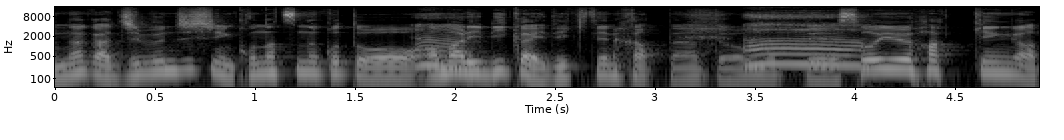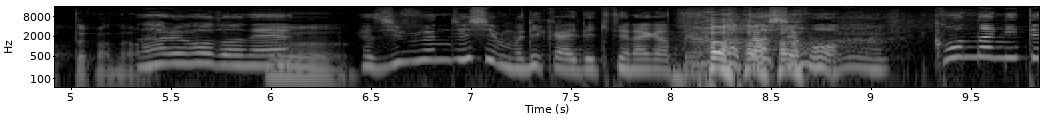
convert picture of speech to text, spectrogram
ん、なんか自分自身小夏のことをうん。あまり理解できてなかったなって思って、あー。そういう発見があったかな。なるほどね、うん。自分自身も理解できてなかった。よ 私も。こんな似て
